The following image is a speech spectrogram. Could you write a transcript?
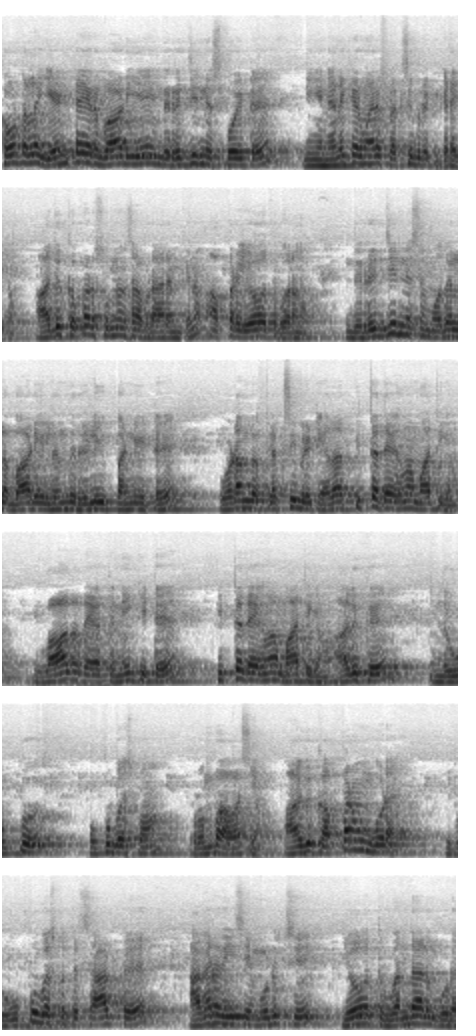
டோட்டலாக என்டையர் பாடியே இந்த ரெஜினஸ் போயிட்டு நீங்கள் நினைக்கிற மாதிரி ஃப்ளெக்சிபிலிட்டி கிடைக்கும். அதுக்கப்புறம் சுண்ணம் சாப்பிட ஆரம்பிக்கணும். அப்புறம் யோகத்துக்கு வரணும். இந்த ரிஜிட்னஸை முதல்ல பாடியிலேருந்து ரிலீவ் பண்ணிவிட்டு உடம்பை ஃப்ளெக்சிபிலிட்டி அதாவது பித்த தேகமாக மாற்றிக்கணும் வாத தேகத்தை நீக்கிட்டு பித்த தேகமாக மாற்றிக்கணும் அதுக்கு இந்த உப்பு உப்பு பஸ்பம் ரொம்ப அவசியம். அதுக்கப்புறமும் கூட இப்போ உப்பு பஸ்பத்தை சாப்பிட்டு அகரதீசை முடித்து யோகத்துக்கு வந்தாலும் கூட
